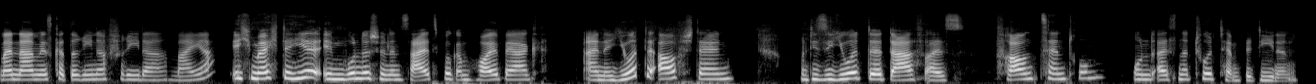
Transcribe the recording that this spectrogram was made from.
Mein Name ist Katharina Frieda Meyer. Ich möchte hier im wunderschönen Salzburg am Heuberg eine Jurte aufstellen und diese Jurte darf als Frauenzentrum und als Naturtempel dienen.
